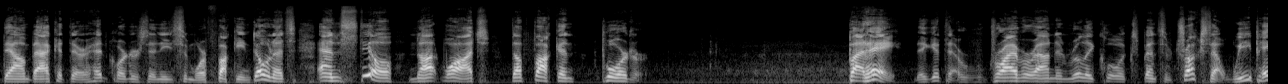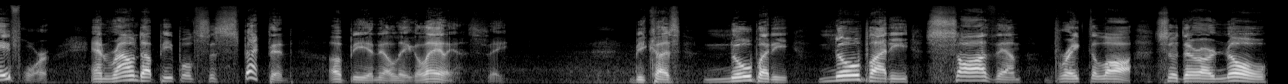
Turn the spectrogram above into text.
down back at their headquarters and eat some more fucking donuts and still not watch the fucking border. But hey, they get to drive around in really cool, expensive trucks that we pay for and round up people suspected of being illegal aliens. See? Because nobody, nobody saw them break the law. So there are no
